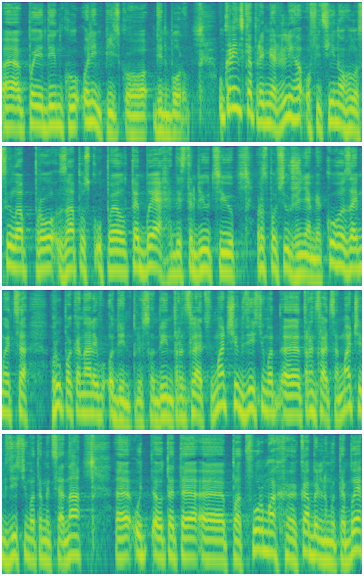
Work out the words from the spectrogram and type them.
е, поєдинку олімпійського відбору. Українська прем'єр-ліга офіційно оголосила про запуск УПЛ ТБ, дистриб'юцію розповсюдженням якого займеться група каналів 1 плюс 1. Трансляцію матчів здійснювати е, трансляція матчів здійснюватиметься на е, ОТТ е, платформах кабельному ТБ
